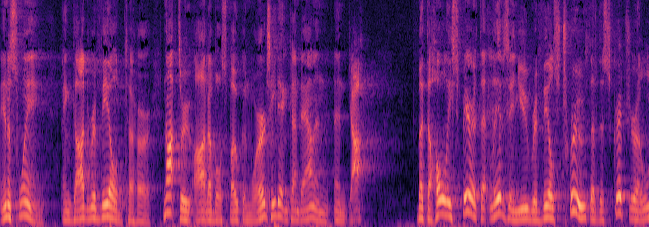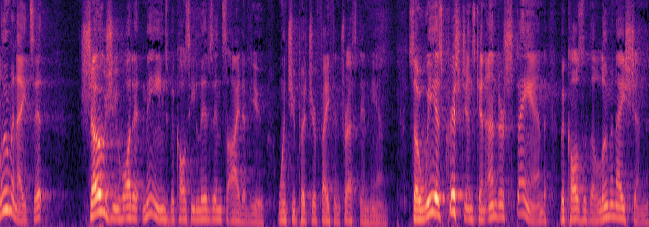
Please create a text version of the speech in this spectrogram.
in a swing and God revealed to her not through audible spoken words. He didn't come down and, and yeah. But the Holy Spirit that lives in you reveals truth of the Scripture, illuminates it, shows you what it means because He lives inside of you once you put your faith and trust in Him. So we as Christians can understand because of the illumination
